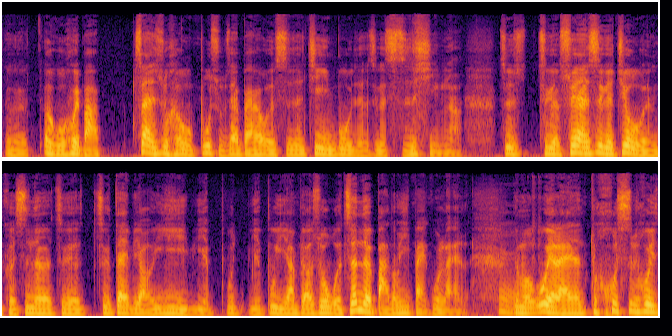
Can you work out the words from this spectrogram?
那个俄国会把战术核武部署在白俄罗斯的进一步的这个实行啊。这这个虽然是个旧闻，可是呢，这个这个代表意义也不也不一样。比方说，我真的把东西摆过来了，嗯、那么未来呢，会是不是会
